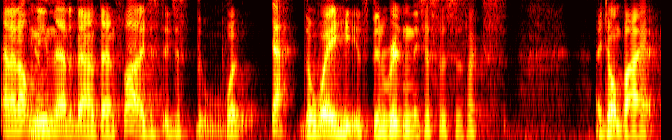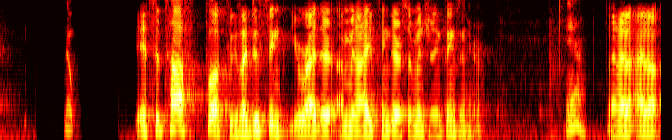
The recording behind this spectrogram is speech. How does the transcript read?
And I don't you mean know? that about Dan Slott. I just it just what yeah the way he, it's been written. It just it's just like I don't buy it. It's a tough book because I do think you're right. There, I mean, I think there are some interesting things in here. Yeah. And I, I don't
